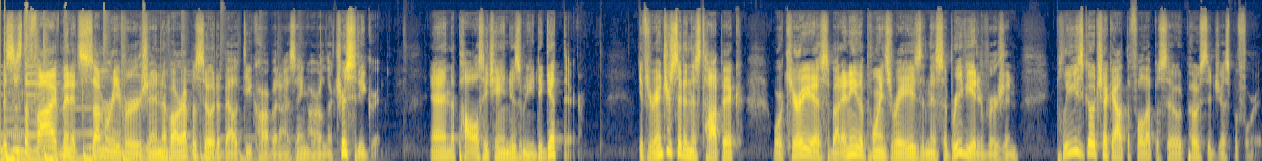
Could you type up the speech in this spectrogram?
This is the five minute summary version of our episode about decarbonizing our electricity grid and the policy changes we need to get there. If you're interested in this topic or curious about any of the points raised in this abbreviated version, please go check out the full episode posted just before it.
